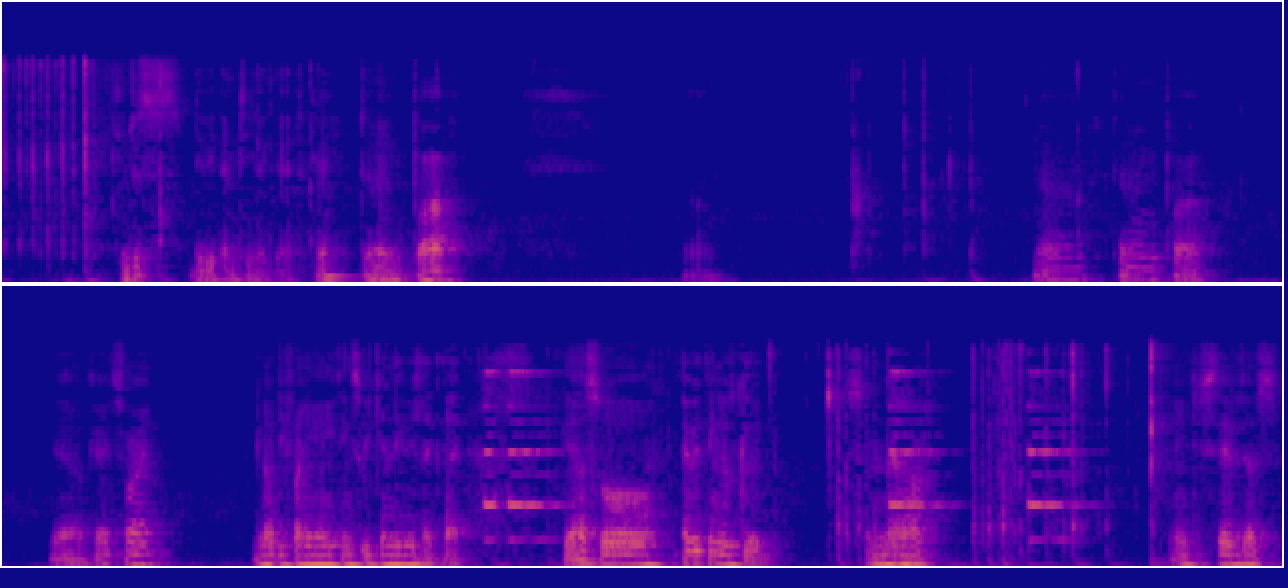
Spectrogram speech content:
you can just leave it empty like that okay? Tailoring path uh, tailoring path yeah okay it's fine. You're not defining anything so we can leave it like that. Yeah so everything looks good. So now I need to save this.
